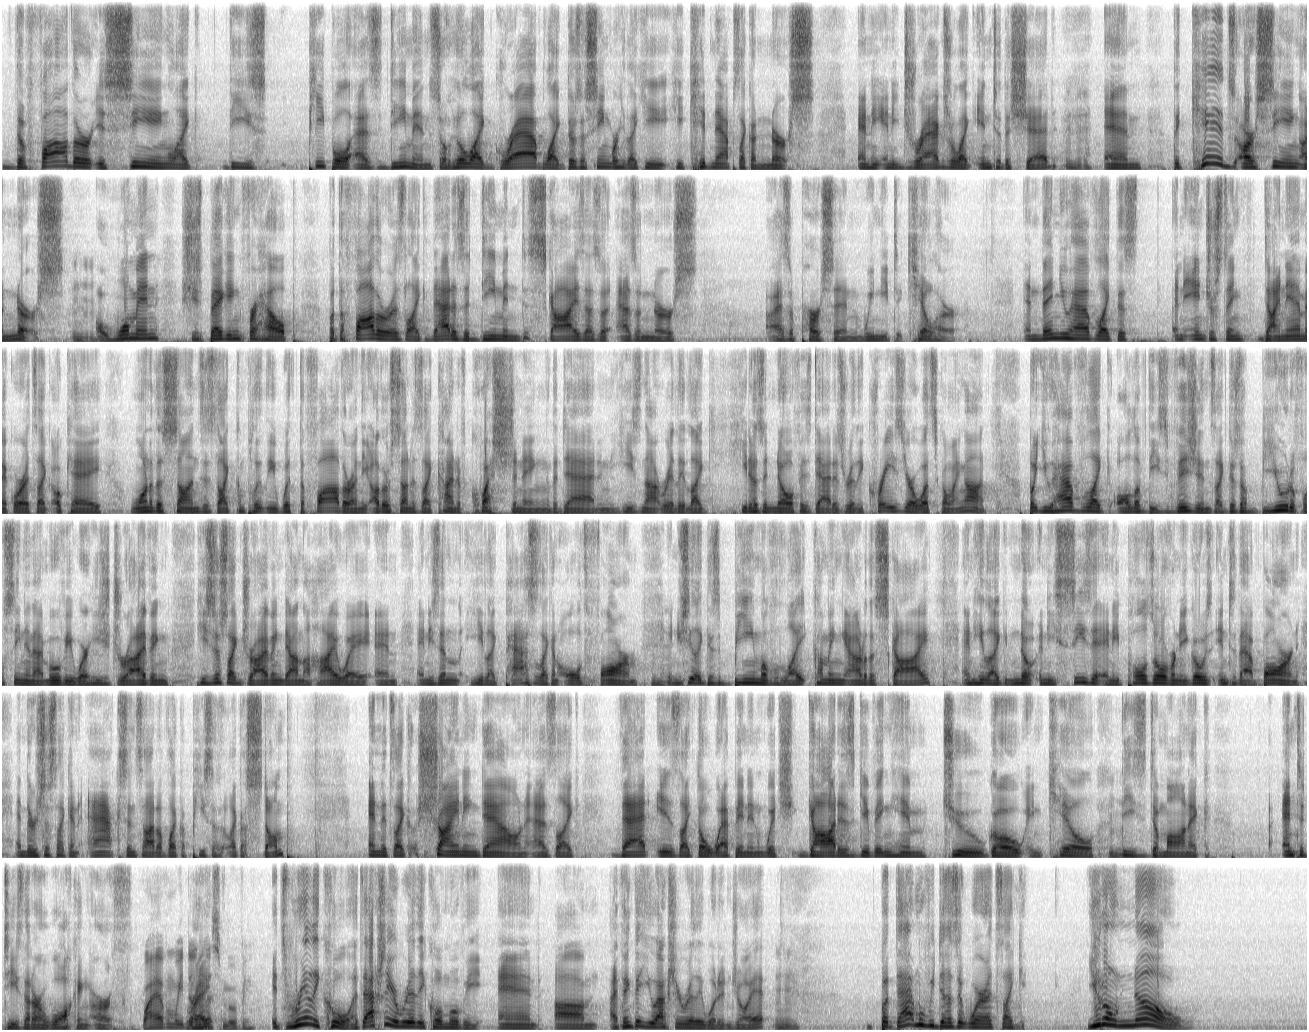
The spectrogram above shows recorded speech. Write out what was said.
the father is seeing like these people as demons so he'll like grab like there's a scene where he like he he kidnaps like a nurse and he and he drags her like into the shed. Mm-hmm. And the kids are seeing a nurse mm-hmm. a woman. She's begging for help but the father is like that is a demon disguised as a as a nurse as a person. We need to kill her. And then you have like this an interesting dynamic where it's like okay one of the sons is like completely with the father and the other son is like kind of questioning the dad and he's not really like he doesn't know if his dad is really crazy or what's going on. But you have like all of these visions. Like there's a beautiful scene in that movie where he's driving he's just like driving down the highway and and he's in he like passes like an old farm mm-hmm. and you see like this beam of light coming out of the sky and he like no and he sees it and he pulls over and he goes into that barn and there's just like an axe inside of like a piece of like a stump and it's like shining down as like that is like the weapon in which God is giving him to go and kill these demonic entities that are walking earth. Why haven't we done Right? this movie? It's really cool. It's actually a really cool movie, and um, I think that you actually really would enjoy it. But that movie does it where it's like you don't know,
